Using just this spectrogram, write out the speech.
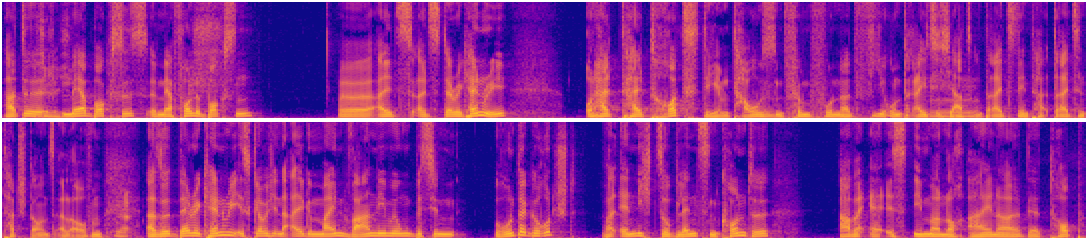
hatte Natürlich. mehr Boxes, äh, mehr volle Boxen äh, als, als Derrick Henry und hat halt trotzdem 1534 mhm. Yards und 13, 13 Touchdowns erlaufen. Ja. Also Derrick Henry ist, glaube ich, in der allgemeinen Wahrnehmung ein bisschen runtergerutscht, weil er nicht so glänzen konnte. Aber er ist immer noch einer der Top,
